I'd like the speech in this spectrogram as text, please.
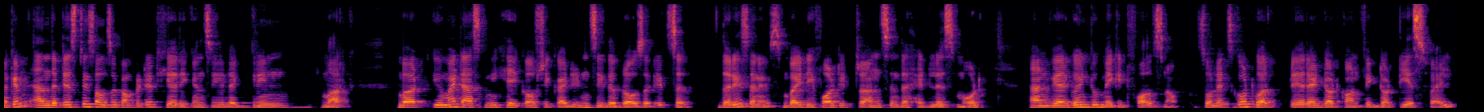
okay and the test is also completed here you can see like green mark but you might ask me hey Koushik I didn't see the browser itself the reason is by default it runs in the headless mode and we are going to make it false now. So let's go to our playwright.config.ts file.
